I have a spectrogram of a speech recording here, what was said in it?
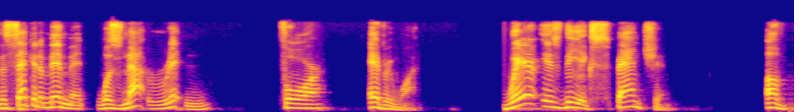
the Second Amendment was not written for everyone. Where is the expansion of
